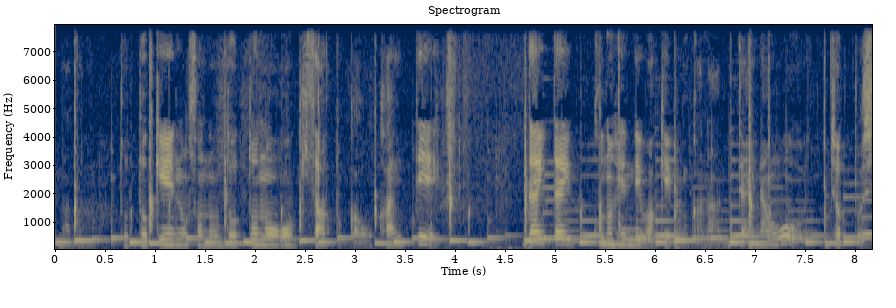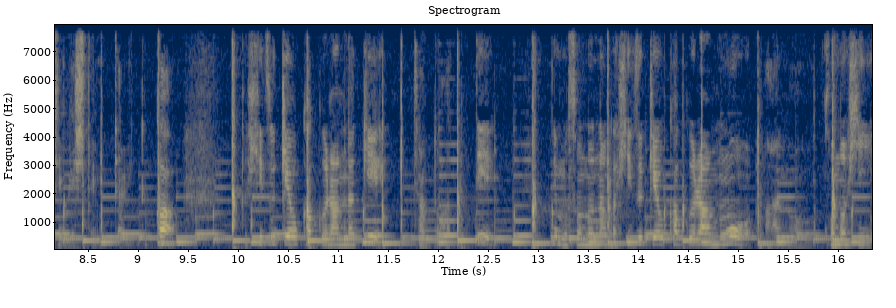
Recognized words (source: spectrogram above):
なんだろうドット系のそのドットの大きさとかを変えてだいたいこの辺で分けるんかなみたいなのをちょっと示してみたりとか日付を書く欄だけちゃんとあってでもそのなんか日付を書く欄もあのこの日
